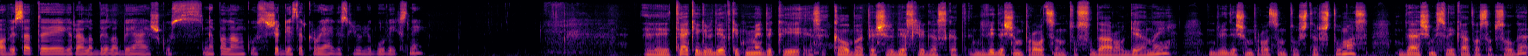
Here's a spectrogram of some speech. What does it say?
O visa tai yra labai labai aiškus, nepalankus širdies ir kraujagyslių lygų veiksniai. E, Tekia girdėti, kaip medikai kalba apie širdies lygas, kad 20 procentų sudaro genai 20 procentų užterštumas, 10 sveikatos apsauga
